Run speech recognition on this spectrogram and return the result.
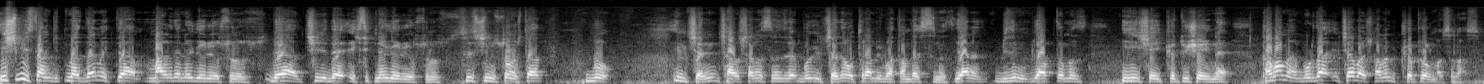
İş insan gitmez demek ya mahallede ne görüyorsunuz veya Çiğli'de eksik ne görüyorsunuz? Siz şimdi sonuçta bu ilçenin çalışanısınız ve bu ilçede oturan bir vatandaşsınız. Yani bizim yaptığımız iyi şey, kötü şey ne? Tamamen burada ilçe başkanının bir köprü olması lazım.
